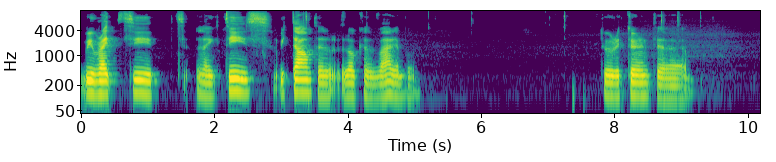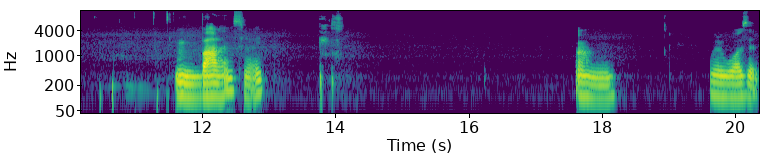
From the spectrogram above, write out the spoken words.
we write it like this without a local variable to return the balance, right? Um, where was it?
